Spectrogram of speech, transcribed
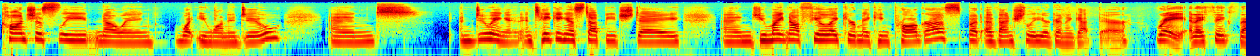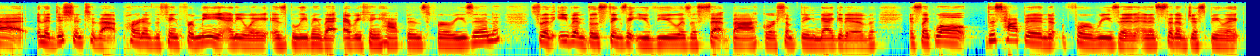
consciously knowing what you want to do and and doing it and taking a step each day and you might not feel like you're making progress but eventually you're going to get there Right. And I think that in addition to that, part of the thing for me anyway is believing that everything happens for a reason. So that even those things that you view as a setback or something negative, it's like, well, this happened for a reason. And instead of just being like,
